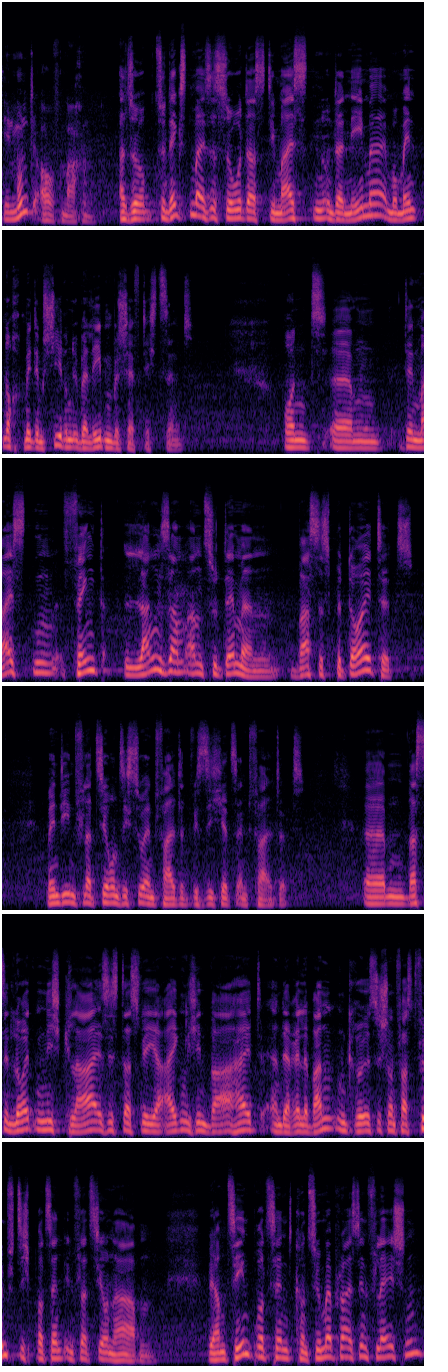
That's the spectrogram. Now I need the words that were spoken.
den Mund aufmachen. Also zunächst mal ist es so, dass die meisten Unternehmer im Moment noch mit dem schieren Überleben beschäftigt sind. Und ähm, den meisten fängt langsam an zu dämmern, was es bedeutet, wenn die Inflation sich so entfaltet, wie sie sich jetzt entfaltet. Ähm, was den Leuten nicht klar ist, ist, dass wir ja eigentlich in Wahrheit an der relevanten Größe schon fast 50 Prozent Inflation haben. Wir haben 10 Prozent Consumer Price Inflation.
